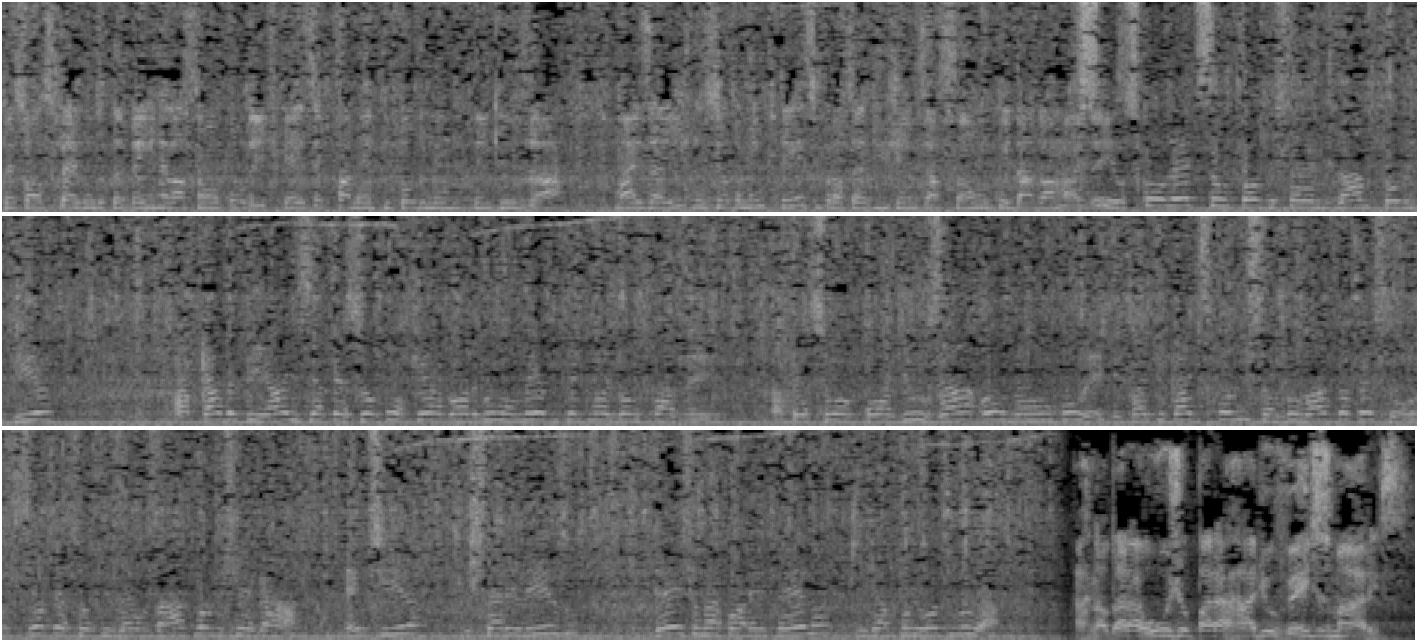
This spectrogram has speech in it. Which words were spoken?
O pessoal se pergunta também em relação ao colete, que é esse equipamento que todo mundo tem que usar, mas aí o senhor também tem esse processo de higienização um cuidado a mais. É Sim, é os coletes são todos esterilizados todo dia, a cada viagem, se a pessoa, porque agora no momento o que, é que nós vamos fazer? A pessoa pode usar ou não o colete, ele vai ficar à disposição do lado da pessoa. Se a pessoa quiser usar, quando chegar, retira, esterilizo, deixo na quarentena e já põe em outro lugar. Arnaldo Araújo para a Rádio Verdes Mares.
